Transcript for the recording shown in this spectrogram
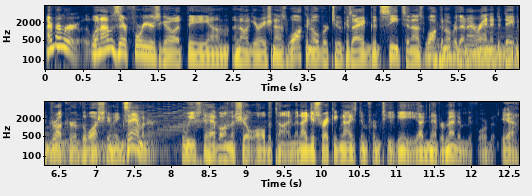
I remember when I was there four years ago at the um, inauguration. I was walking over to because I had good seats, and I was walking over there, and I ran into David Drucker of the Washington Examiner, who we used to have on the show all the time, and I just recognized him from TV. I'd never met him before, but yeah.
